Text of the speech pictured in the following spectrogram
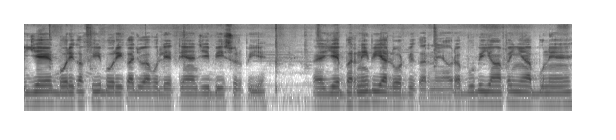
ये बोरी का फ़ी बोरी का जो है वो लेते हैं जी बीस रुपये। ये भरनी भी है लोड भी करने हैं। और अबू भी यहाँ पे ही हैं अबू ने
